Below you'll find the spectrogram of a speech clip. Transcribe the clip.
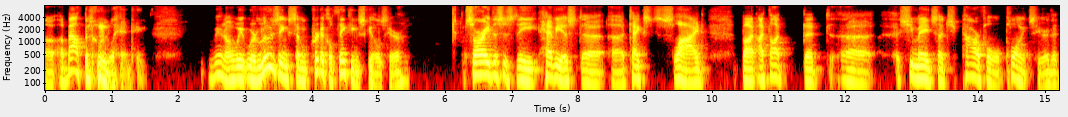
about the moon landing. You know, we, we're losing some critical thinking skills here. Sorry, this is the heaviest uh, uh text slide, but I thought that uh, she made such powerful points here that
